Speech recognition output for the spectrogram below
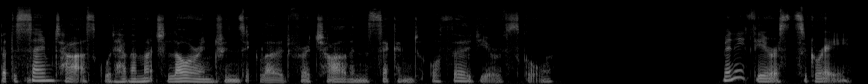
but the same task would have a much lower intrinsic load for a child in the second or third year of school. Many theorists agree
